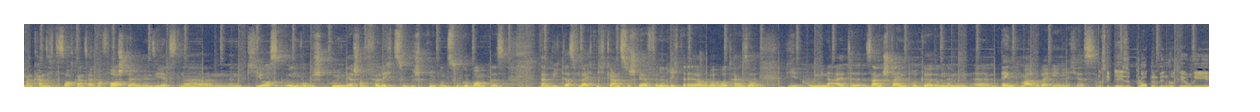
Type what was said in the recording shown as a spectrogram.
man kann sich das auch ganz einfach vorstellen, wenn Sie jetzt eine, einen Kiosk irgendwo besprühen, der schon völlig zugesprüht und zugebombt ist, dann wiegt das vielleicht nicht ganz so schwer für einen Richter, der darüber urteilen soll, wie irgendwie eine alte Sandsteinbrücke, irgendein äh, Denkmal oder ähnliches. Es gibt ja diese Broken Window Theorie,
